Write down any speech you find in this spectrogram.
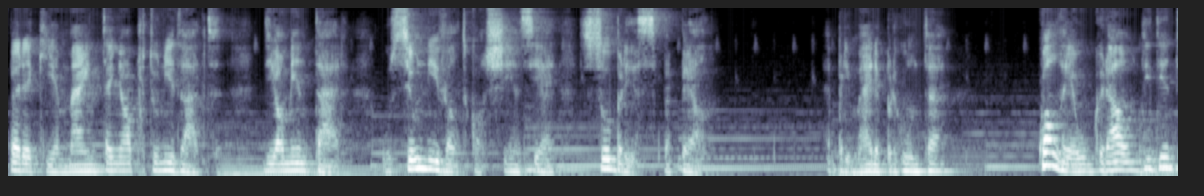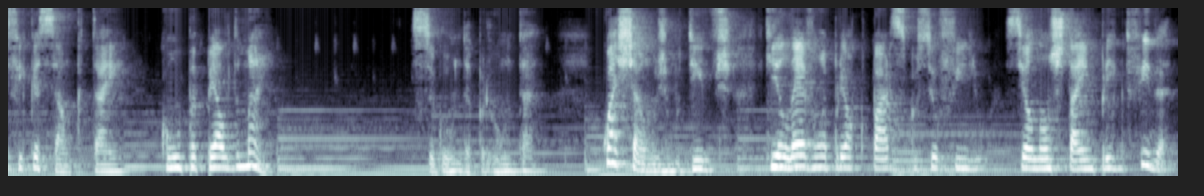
para que a mãe tenha a oportunidade de aumentar o seu nível de consciência sobre esse papel. A primeira pergunta: qual é o grau de identificação que tem com o papel de mãe? Segunda pergunta: Quais são os motivos que a levam a preocupar-se com o seu filho se ele não está em perigo de vida?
